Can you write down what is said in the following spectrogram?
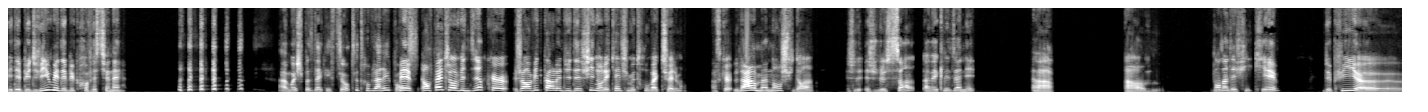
Mes débuts de vie ou mes débuts professionnels? Ah, moi, je pose la question, tu trouves la réponse. Mais en fait, j'ai envie de dire que j'ai envie de parler du défi dans lequel je me trouve actuellement. Parce que là, maintenant, je suis dans. Je, le sens avec les années. Euh, euh, dans un défi qui est depuis, euh,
